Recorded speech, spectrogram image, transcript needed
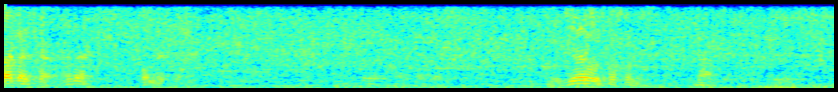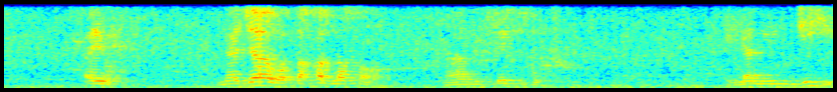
ثلاثة ثلاثة نجا وتخلص نعم أيوه نجا وتخلص نعم الفيسبوك لم ينجيه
